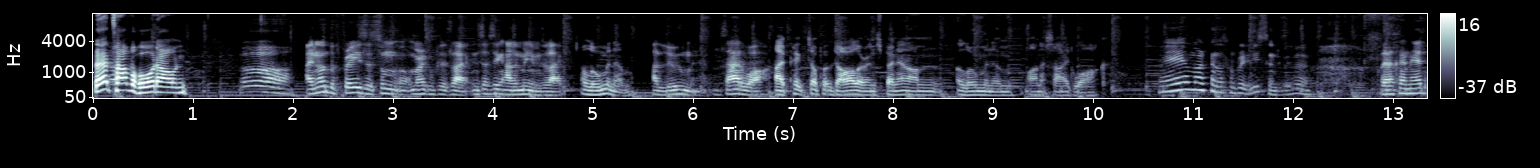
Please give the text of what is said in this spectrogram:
Let's have a hold down. Oh, I know the phrases. Some American phrase like instead of saying aluminium, they're like Aluminum. aluminum, sidewalk. I picked up a dollar and spent it on aluminum on a sidewalk. Yeah, Americans are pretty decent to be fair. Birkenhead.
